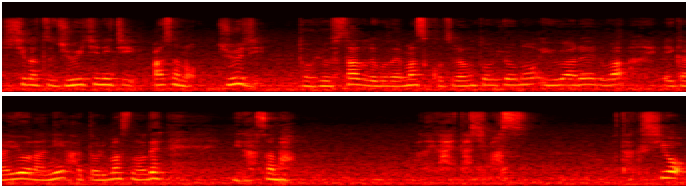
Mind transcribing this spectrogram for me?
7月11日朝の10時投票スタートでございます。こちらの投票の URL は概要欄に貼っておりますので皆様お願いいたします。私を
